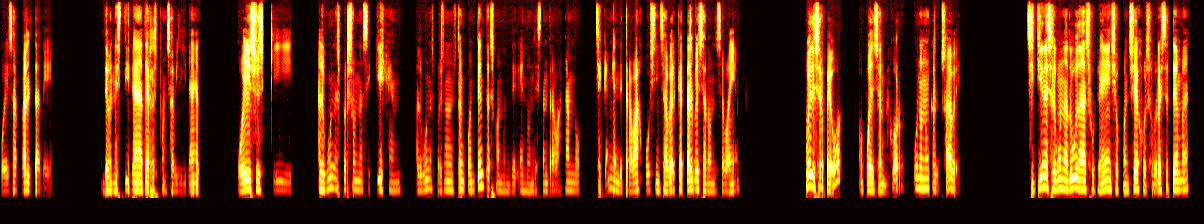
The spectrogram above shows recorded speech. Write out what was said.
por esa falta de, de honestidad, de responsabilidad. Por eso es que algunas personas se quejan, algunas personas no están contentas en donde están trabajando, se cambian de trabajo sin saber que tal vez a donde se vayan puede ser peor o puede ser mejor. Uno nunca lo sabe. Si tienes alguna duda, sugerencia o consejo sobre este tema,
